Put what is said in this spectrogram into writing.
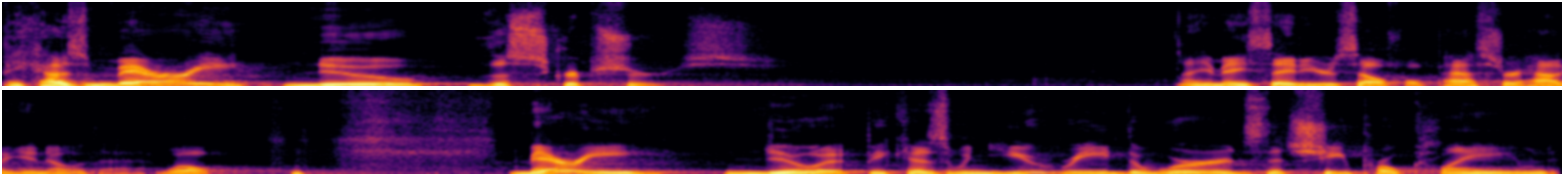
because Mary knew the scriptures. Now, you may say to yourself, well, Pastor, how do you know that? Well, Mary knew it because when you read the words that she proclaimed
